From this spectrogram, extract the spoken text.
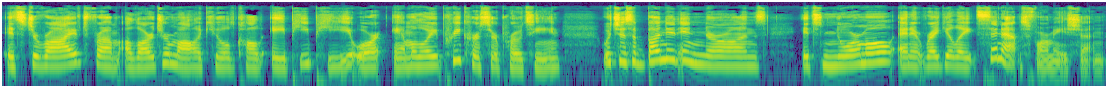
It's derived from a larger molecule called APP or amyloid precursor protein, which is abundant in neurons. It's normal and it regulates synapse formation.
